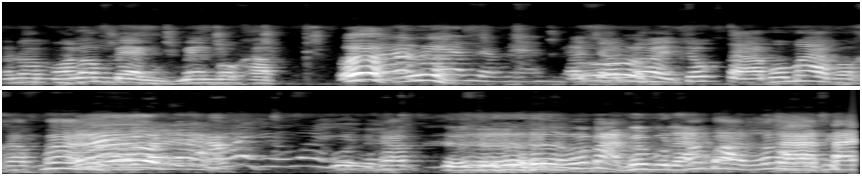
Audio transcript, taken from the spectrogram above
เจ็ดร้อยท่านเพนว่าหมอลำแบ่งแม่นบ่ครับ เออแม่นจ้ะแม่นอาจารย์น้อยจกตาบ่มาบ่ครับมาเอคอรับเดี๋ยวนะครับมาอยู่มาอคุยู่ณครับ เออมาบ้านเพื่อนบุญทานะงบ้านเราตาใต้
